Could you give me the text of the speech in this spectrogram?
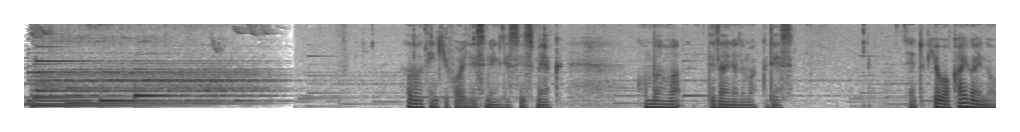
Hello, thank you for listening. This is Mac. こんばんは、デザイナーの Mac です。えっ、と、今日は海外の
